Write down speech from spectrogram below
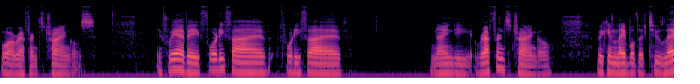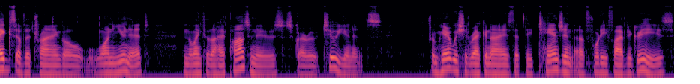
or our reference triangles. If we have a 45, 45, 90 reference triangle, we can label the two legs of the triangle 1 unit and the length of the hypotenuse square root 2 units. From here we should recognize that the tangent of 45 degrees,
